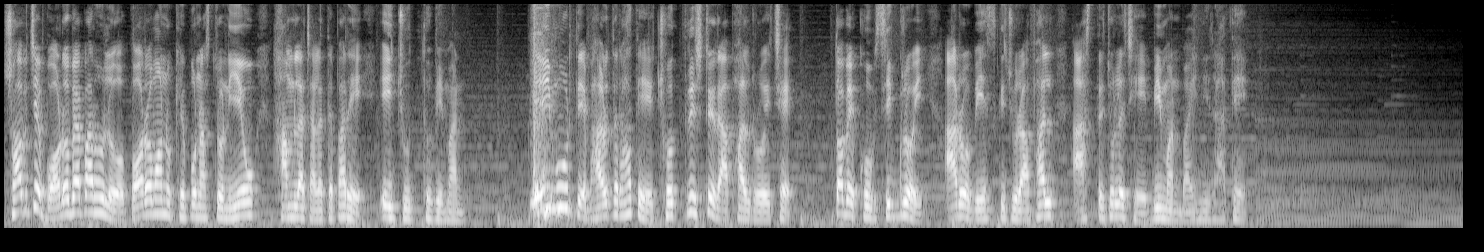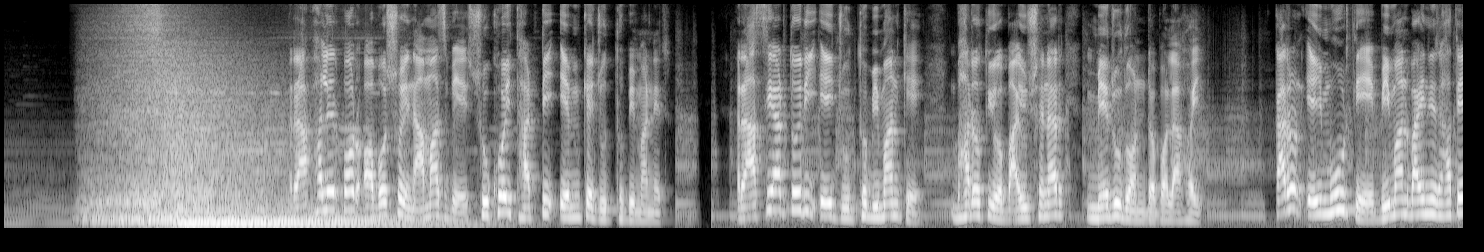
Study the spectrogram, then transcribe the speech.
সবচেয়ে বড় ব্যাপার হলো পরমাণু ক্ষেপণাস্ত্র নিয়েও হামলা চালাতে পারে এই যুদ্ধ বিমান। এই মুহূর্তে ভারতের হাতে ছত্রিশটি রাফাল রয়েছে। তবে খুব শীঘ্রই আরও বেশ কিছু রাফাল আসতে চলেছে বিমান বাহিনীর হাতে। রাফালের পর অবশ্যই নাম আসবে সুখোই থার্টি এমকে যুদ্ধ বিমানের। রাশিয়ার তৈরি এই যুদ্ধ বিমানকে ভারতীয় বায়ুসেনার মেরুদণ্ড বলা হয়। কারণ এই মুহূর্তে বিমান বাহিনীর হাতে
